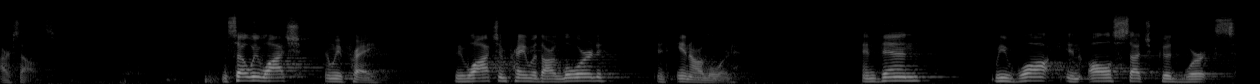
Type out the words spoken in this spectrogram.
ourselves. And so we watch and we pray. We watch and pray with our Lord and in our Lord. And then we walk in all such good works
